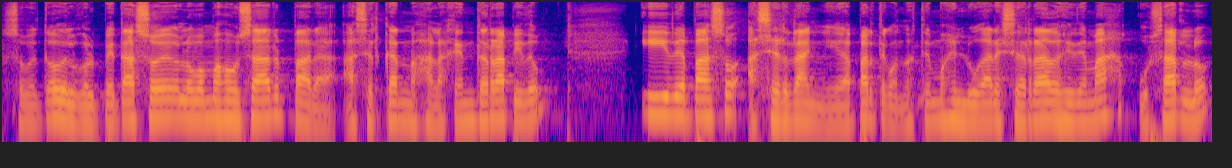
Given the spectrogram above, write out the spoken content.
Sobre todo el golpetazo eh, lo vamos a usar para acercarnos a la gente rápido y de paso hacer daño. Y aparte cuando estemos en lugares cerrados y demás, usarlo.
